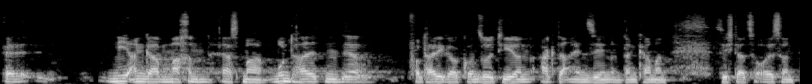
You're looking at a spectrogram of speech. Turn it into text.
Äh, nie Angaben machen, erstmal Mund halten, ja. Verteidiger konsultieren, Akte einsehen und dann kann man sich dazu äußern.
